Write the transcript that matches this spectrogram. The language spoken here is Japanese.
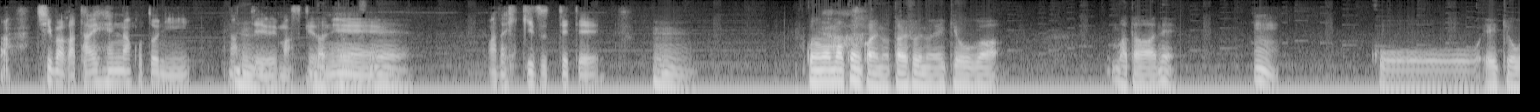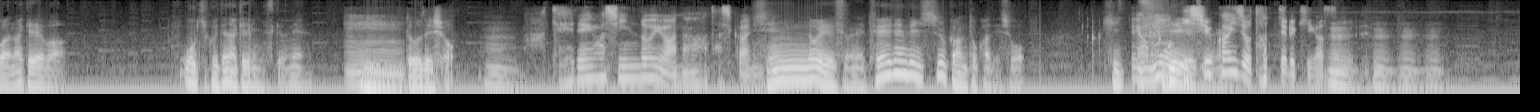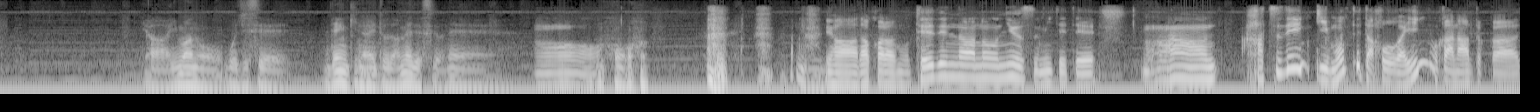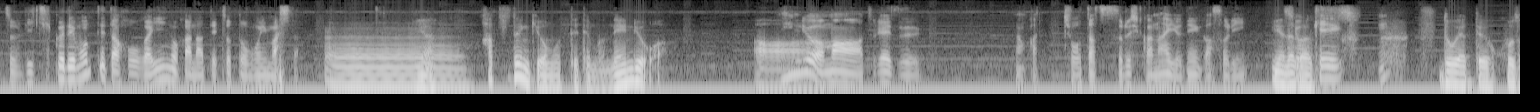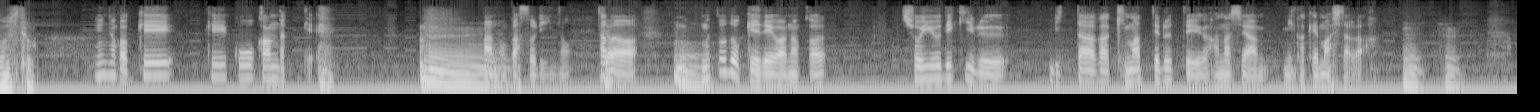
ああ、千葉が大変なことになってますけどね。うんまだ引きずってて。うん。このまま今回の台風の影響が、またね、うん。こう、影響がなければ、大きく出なければいいんですけどね。うん、どうでしょう。うん。停電はしんどいわな、確かに。しんどいですよね。停電で1週間とかでしょ？いいや、もう1週間以上経ってる気がする。うん、うん、うんうん。いや、今のご時世、電気ないとダメですよね。うん、もう。いやだからもう停電のあのニュース見てて、うん、発電機持ってた方がいいのかなとか、ちょっと備蓄で持ってた方がいいのかなってちょっと思いました。うん。いや、発電機を持ってても燃料は？燃料はまあ、とりあえず、なんか調達するしかないよね、ガソリン。いや、だから、どうやって保存しておく？え、なんか、軽、蛍光管だっけ？あのガソリンの。ただ、うん、無届けではなんか、所有できるリッターが決まってるっていう話は見かけましたが。うんうん。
